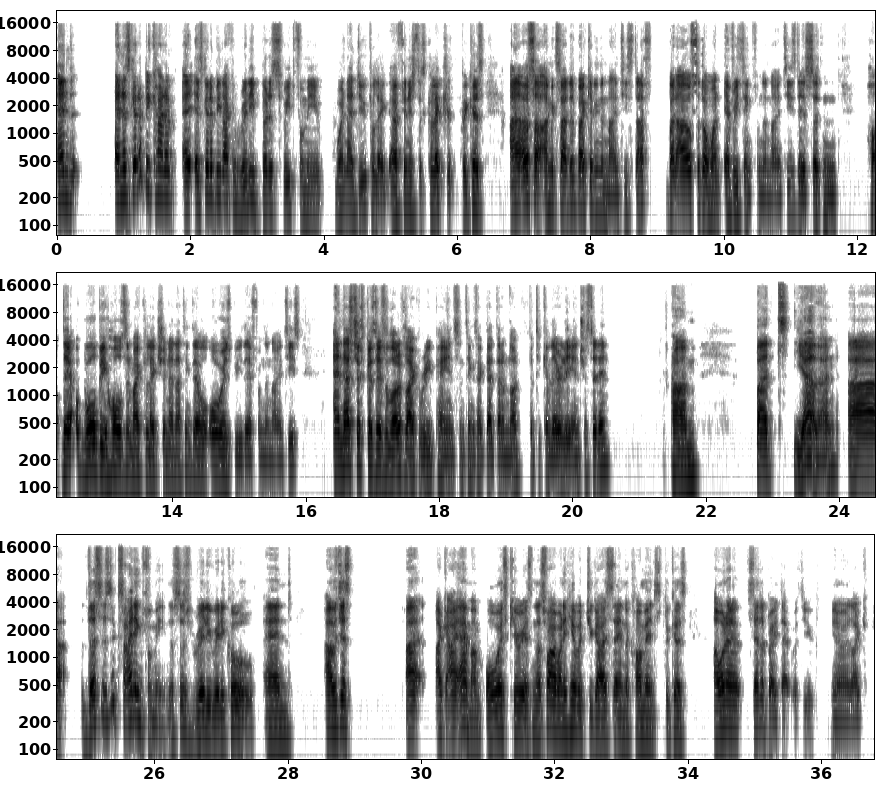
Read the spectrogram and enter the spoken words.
and and it's gonna be kind of it's gonna be like a really bittersweet for me when I do collect uh, finish this collection because I also I'm excited about getting the 90s stuff, but I also don't want everything from the 90s. There's certain there will be holes in my collection, and I think they will always be there from the 90s. And that's just because there's a lot of like repaints and things like that that I'm not particularly interested in. Um, but yeah, man, uh, this is exciting for me. This is really really cool, and I was just I like I am. I'm always curious, and that's why I want to hear what you guys say in the comments because I want to celebrate that with you. You know, like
